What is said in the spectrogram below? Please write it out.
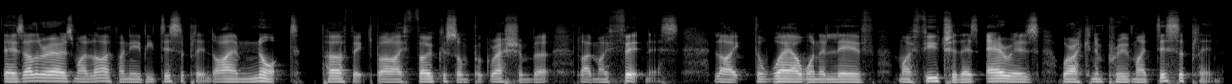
there's other areas of my life I need to be disciplined. I am not perfect, but I focus on progression. But like my fitness, like the way I want to live my future, there's areas where I can improve my discipline.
